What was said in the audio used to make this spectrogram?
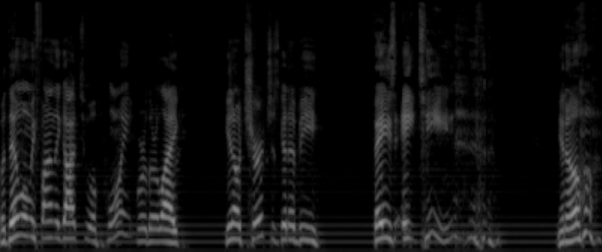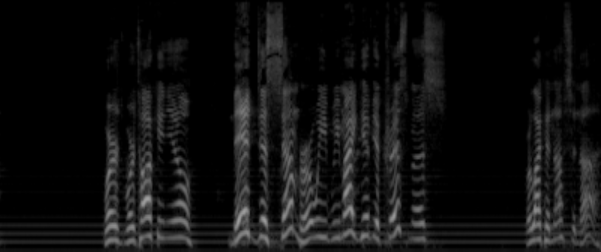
But then when we finally got to a point where they're like, you know, church is going to be phase 18, you know, we're, we're talking, you know, mid December, we, we might give you Christmas. We're like, enough's enough.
